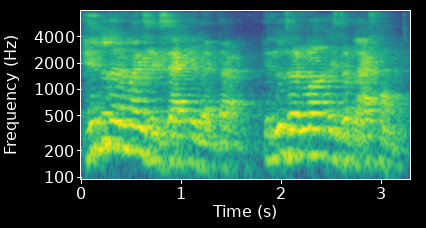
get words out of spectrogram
Hindu Dharma is exactly like that. Hindu Dharma is the platform.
